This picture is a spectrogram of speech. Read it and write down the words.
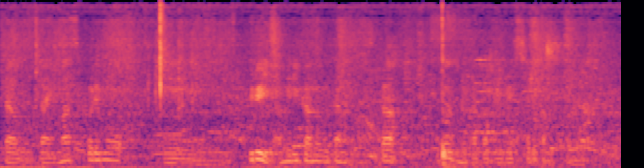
歌を歌います。これも、えー古いアメリカの歌なんですが、ご存知の方もいらっしゃるかもしれません。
